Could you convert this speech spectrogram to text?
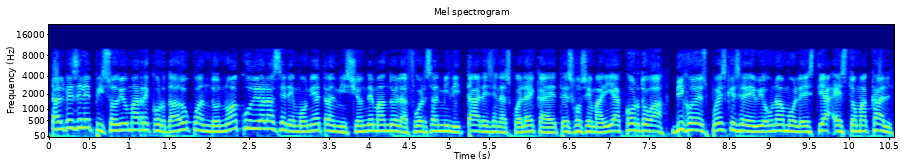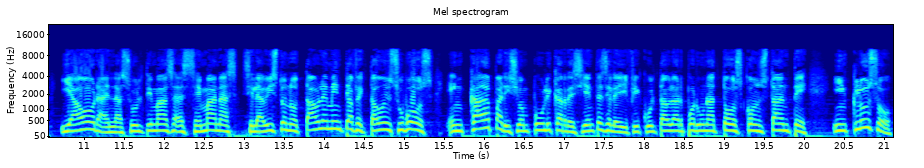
Tal vez el episodio más recordado cuando no acudió a la ceremonia de transmisión de mando de las fuerzas militares en la Escuela de Cadetes José María Córdoba. Dijo después que se debió a una molestia estomacal y ahora, en las últimas semanas, se le ha visto notablemente afectado en su voz. En cada aparición pública reciente se le dificulta hablar por una tos constante. Incluso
